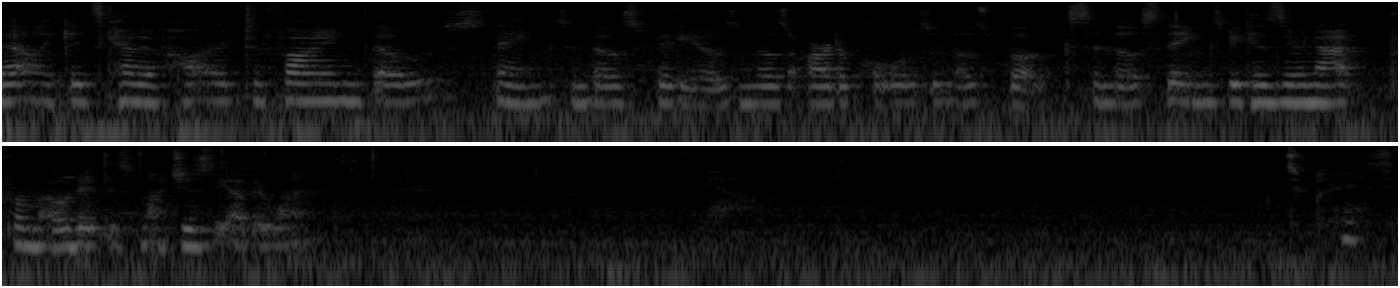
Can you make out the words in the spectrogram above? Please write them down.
that, like, it's kind of hard to find those things and those videos and those articles and those books and those things because they're not promoted as much as the other ones. Yeah. It's crazy.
